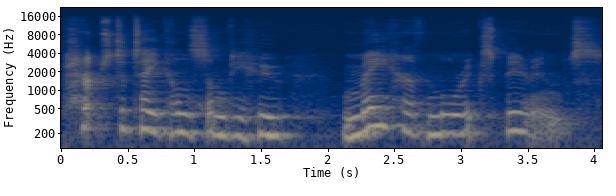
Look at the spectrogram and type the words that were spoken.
perhaps to take on somebody who may have more experience,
